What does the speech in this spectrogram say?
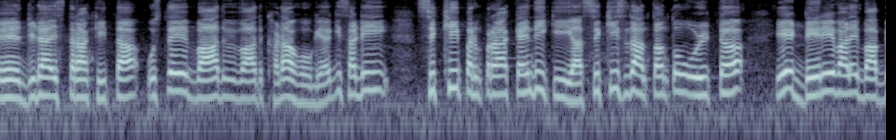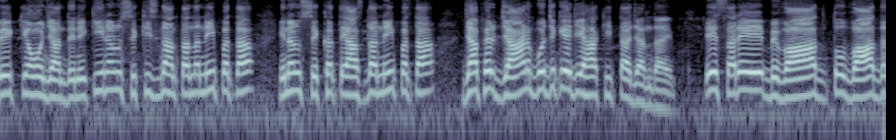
ਜਿਹੜਾ ਇਸ ਤਰ੍ਹਾਂ ਕੀਤਾ, ਉਸ ਤੇ ਬਾਅਦ ਵਿਵਾਦ ਖੜਾ ਹੋ ਗਿਆ ਕਿ ਸਾਡੀ ਸਿੱਖੀ ਪਰੰਪਰਾ ਕਹਿੰਦੀ ਕੀ ਆ? ਸਿੱਖੀ ਸਿਧਾਂਤਾਂ ਤੋਂ ਉਲਟ ਇਹ ਡੇਰੇ ਵਾਲੇ ਬਾਬੇ ਕਿਉਂ ਜਾਂਦੇ ਨੇ? ਕਿ ਇਹਨਾਂ ਨੂੰ ਸਿੱਖੀ ਸਿਧਾਂਤਾਂ ਦਾ ਨਹੀਂ ਪਤਾ? ਇਹਨਾਂ ਨੂੰ ਸਿੱਖ ਇਤਿਹਾਸ ਦਾ ਨਹੀਂ ਪਤਾ? ਜਾਂ ਫਿਰ ਜਾਣ ਬੁੱਝ ਕੇ ਅਜਿਹਾ ਕੀਤਾ ਜਾਂਦਾ ਹੈ? ਇਹ ਸਾਰੇ ਵਿਵਾਦ ਤੋਂ ਬਾਅਦ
